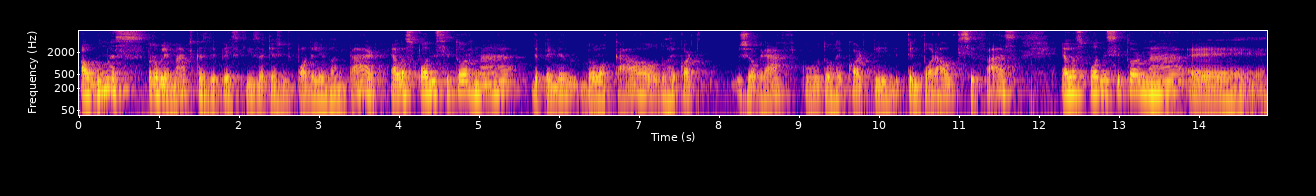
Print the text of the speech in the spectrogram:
algumas problemáticas de pesquisa que a gente pode levantar, elas podem se tornar, dependendo do local, do recorte geográfico, do recorte temporal que se faz, elas podem se tornar, é,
